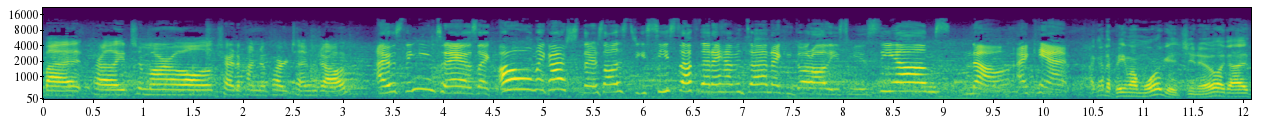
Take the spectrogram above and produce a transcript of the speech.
but probably tomorrow I'll try to find a part time job. I was thinking today, I was like, oh my gosh, there's all this DC stuff that I haven't done. I can go to all these museums. No, I can't. I got to pay my mortgage, you know? I got.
